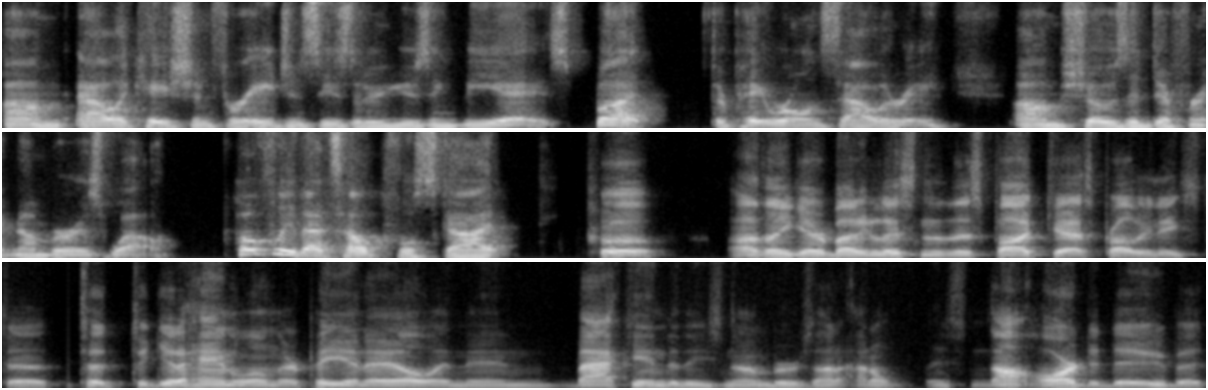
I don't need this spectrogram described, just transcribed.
um, allocation for agencies that are using VAs. But their payroll and salary um, shows a different number as well. Hopefully that's helpful, Scott. Huh. I think everybody listening to this podcast probably needs to to, to get a handle on their P and L and then back into these numbers. I, I don't. It's not hard to do, but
